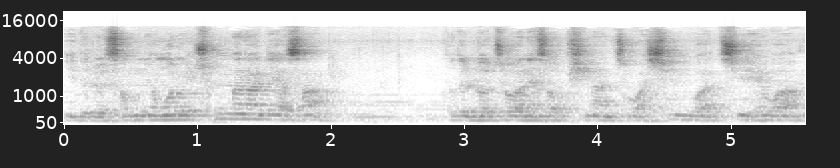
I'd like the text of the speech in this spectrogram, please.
이들을 성령으로 충만하게 하사 그들도 주 안에서 피난처와 힘과 지혜와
